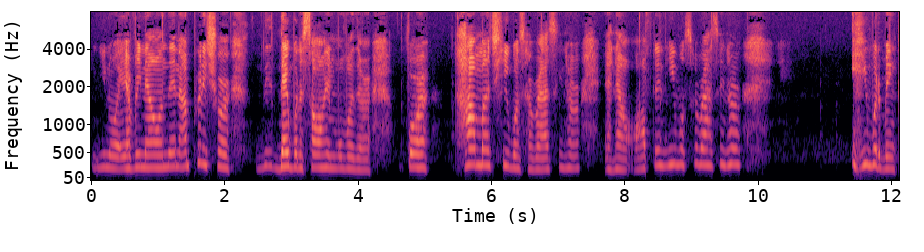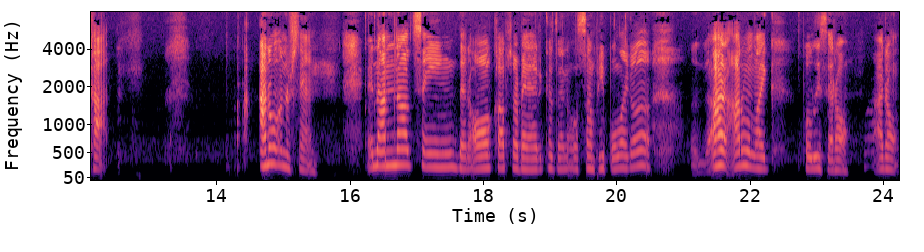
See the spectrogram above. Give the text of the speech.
you know, every now and then? I'm pretty sure they would have saw him over there for how much he was harassing her and how often he was harassing her. He would have been caught. I don't understand. And I'm not saying that all cops are bad because I know some people like, oh, I I don't like police at all. I don't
